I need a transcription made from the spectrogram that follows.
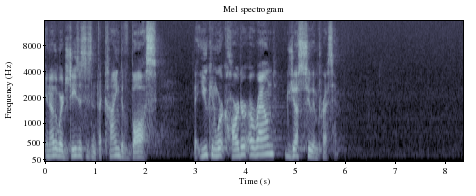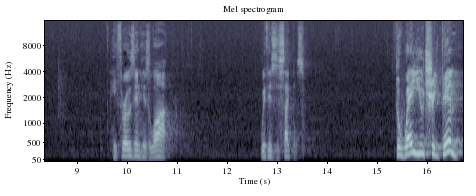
in other words, Jesus isn't the kind of boss that you can work harder around just to impress him. He throws in his lot with his disciples. The way you treat them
